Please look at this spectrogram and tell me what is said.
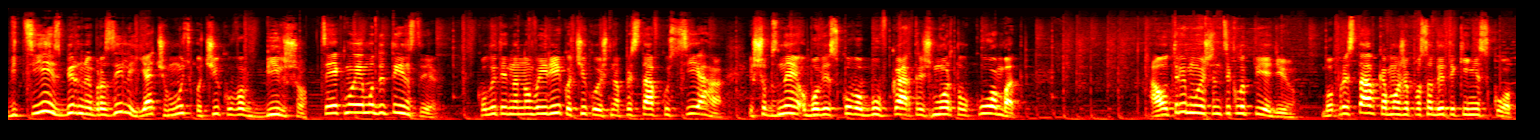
Від цієї збірної Бразилії я чомусь очікував більшого. Це як в моєму дитинстві. Коли ти на новий рік очікуєш на приставку Sega, і щоб з нею обов'язково був картридж Mortal Kombat, а отримуєш енциклопедію, бо приставка може посадити кініскоп.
